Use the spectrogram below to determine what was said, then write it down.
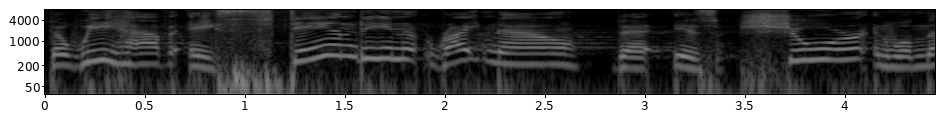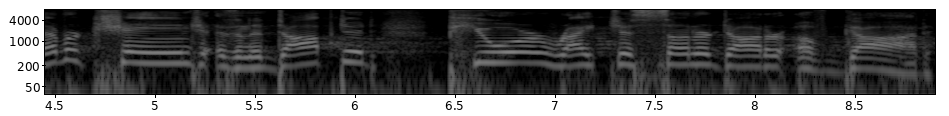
that we have a standing right now that is sure and will never change as an adopted, pure, righteous son or daughter of God,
